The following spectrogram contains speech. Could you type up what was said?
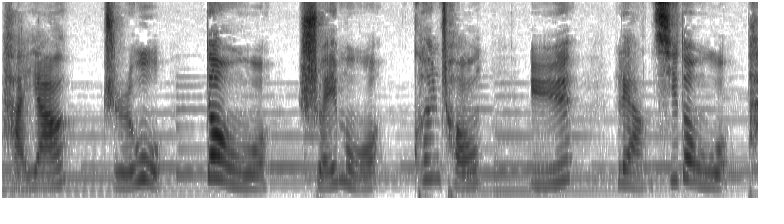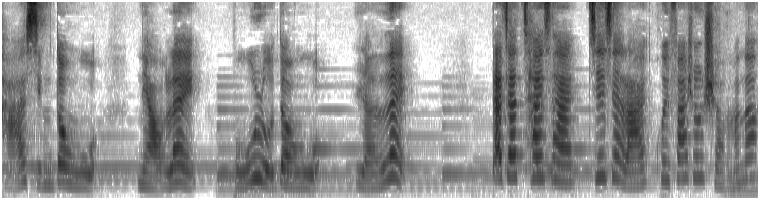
海洋、植物、动物、水母、昆虫、鱼、两栖动物、爬行动物、鸟类、哺乳动物、人类。大家猜猜，接下来会发生什么呢？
